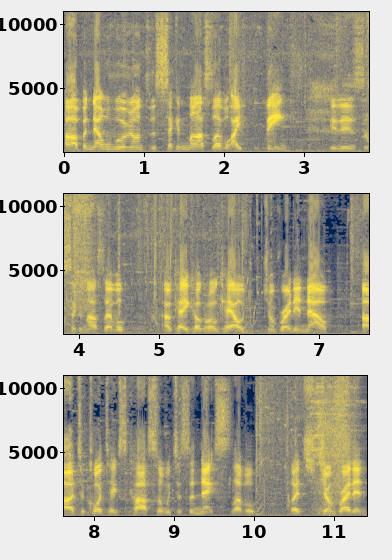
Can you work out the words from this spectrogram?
Uh, but now we're moving on to the second last level. I think it is the second last level. Okay, Coco, okay, I'll jump right in now uh, to Cortex Castle, which is the next level. Let's jump right in.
